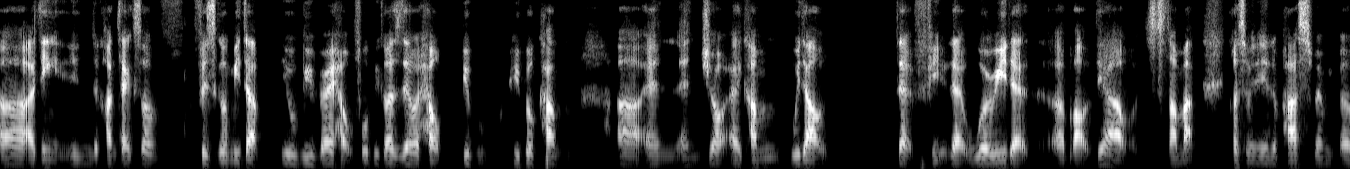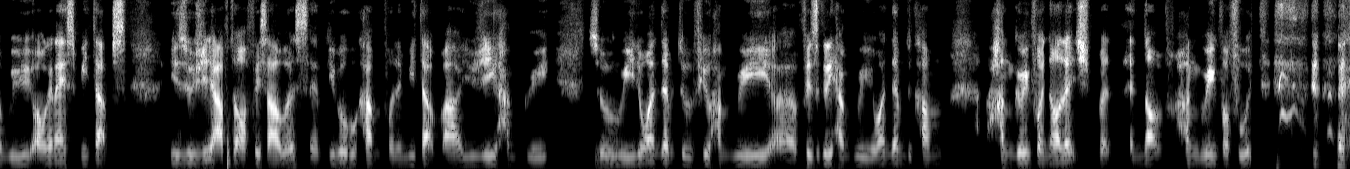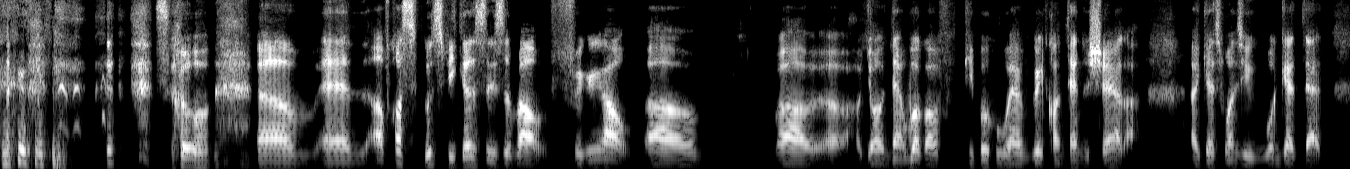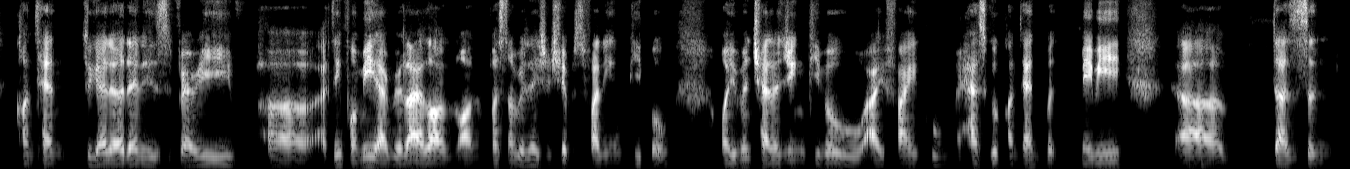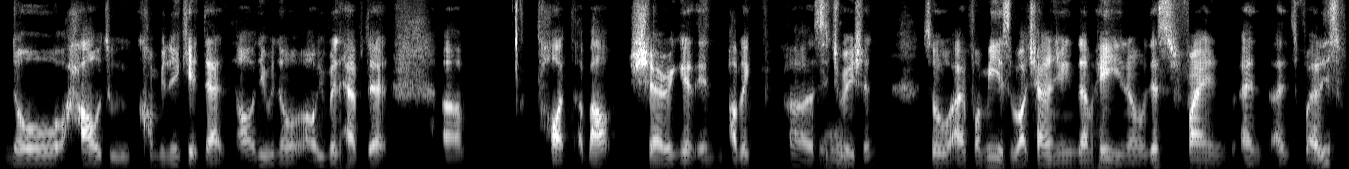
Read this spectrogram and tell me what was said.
uh, I think in the context of physical meetup, it will be very helpful because they will help people people come uh, and enjoy and come without that fe- that worry that about their stomach. Because in the past, when uh, we organize meetups, it's usually after office hours, and people who come for the meetup are usually hungry. So Mhm. we don't want them to feel hungry, uh, physically hungry. We want them to come hungry for knowledge, but and not hungry for food. so um, and of course good speakers is about figuring out um, uh, uh, your network of people who have great content to share lah. i guess once you will get that content together then it's very uh, i think for me i rely a lot on, on personal relationships finding people or even challenging people who i find who has good content but maybe uh, doesn't know how to communicate that or even know or even have that um, thought about sharing it in public uh, situation. So uh, for me, it's about challenging them. Hey, you know, that's fine. And, and for at least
